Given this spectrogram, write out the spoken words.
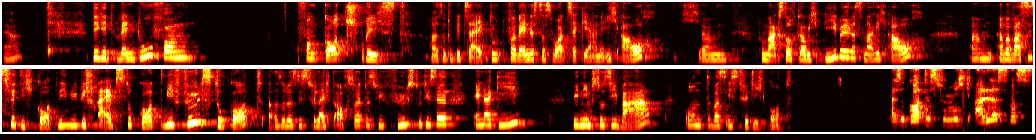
Ja? Birgit, wenn du von, von Gott sprichst, also du, du verwendest das Wort sehr gerne. Ich auch. Ich, ähm, du magst doch, glaube ich, Bibel, das mag ich auch. Ähm, aber was ist für dich Gott? Wie, wie beschreibst du Gott? Wie fühlst du Gott? Also das ist vielleicht auch so etwas, wie fühlst du diese Energie? Wie nimmst du sie wahr? Und was ist für dich Gott? Also Gott ist für mich alles, was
